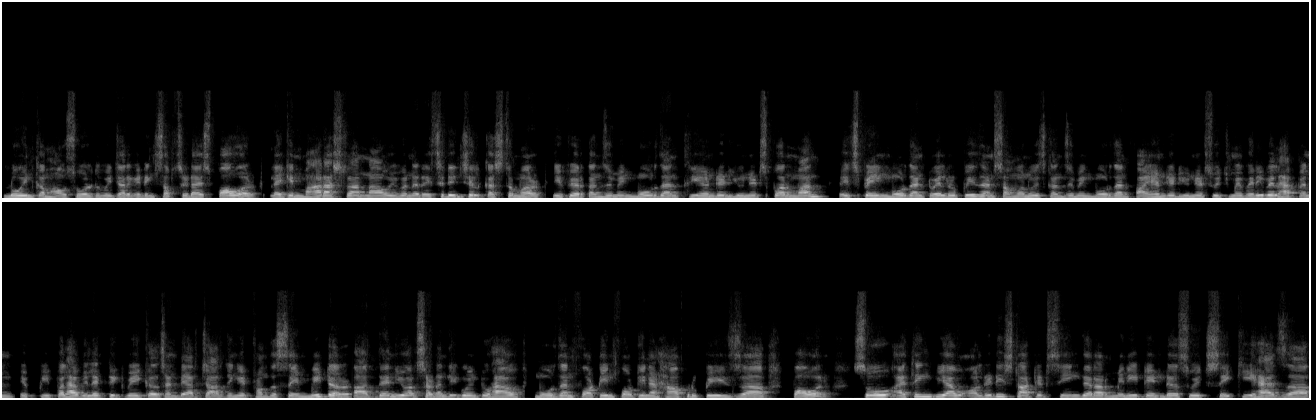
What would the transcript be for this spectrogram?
low income household which are getting subsidized power. Like in Maharashtra now even a residential customer if you are consuming more than 300 units per month it's paying more than 12 rupees and someone who is consuming more than 500 units which may very well happen if people have electric vehicles and they are charging it from the same meter uh, then you are suddenly going to have more than 14 14 and a half rupees uh, power. So i think we have already started seeing there are many tenders which SECI has uh,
